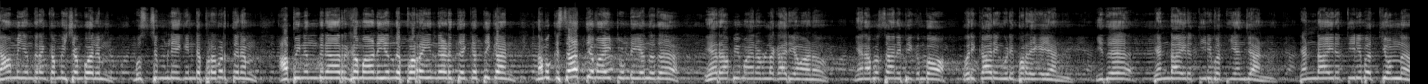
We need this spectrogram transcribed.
രാമചന്ദ്രൻ കമ്മീഷൻ പോലും മുസ്ലിം ലീഗിന്റെ പ്രവർത്തനം അഭിനന്ദനാർഹമാണ് എന്ന് പറയുന്നിടത്തേക്ക് എത്തിക്കാൻ നമുക്ക് സാധ്യമായിട്ടുണ്ട് എന്നത് ഏറെ അഭിമാനമുള്ള കാര്യമാണ്. ഞാൻ അവസാനിപ്പിക്കുമ്പോൾ ഒരു കാര്യം കൂടി പറയുകയാണ്. ഇത് രണ്ടായിരത്തി ഇരുപത്തി അഞ്ചാണ് രണ്ടായിരത്തി ഇരുപത്തി ഒന്ന്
